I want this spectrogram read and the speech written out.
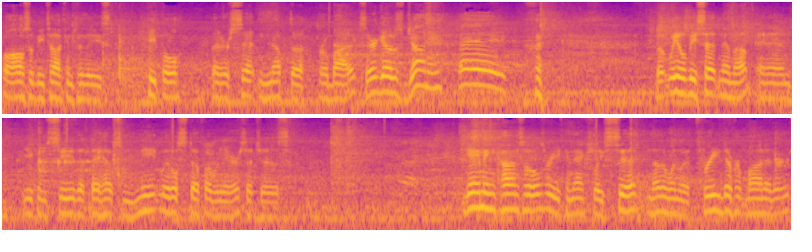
We'll also be talking to these people that are setting up the robotics. There goes Johnny. Hey! but we'll be setting them up, and you can see that they have some neat little stuff over there, such as gaming consoles where you can actually sit. Another one with three different monitors.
